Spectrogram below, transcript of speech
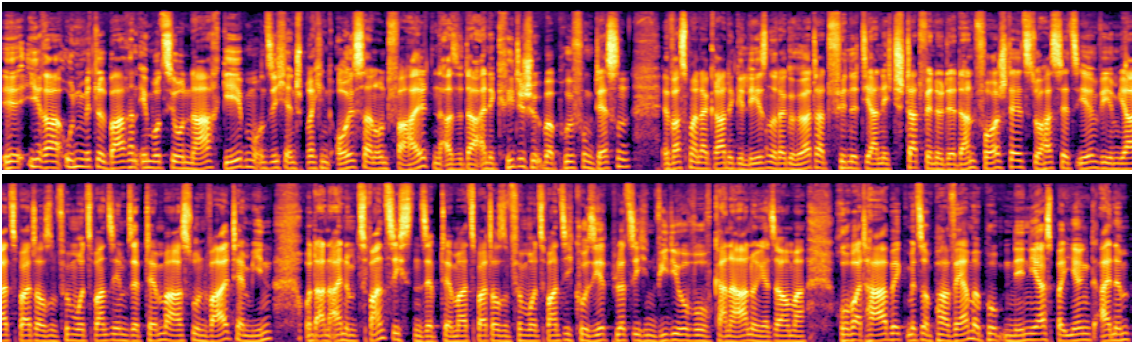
äh, ihrer unmittelbaren Emotion nachgeben und sich entsprechend äußern und verhalten. Also da eine kritische Überprüfung dessen, äh, was man da gerade gelesen oder gehört hat, findet ja nicht statt. Wenn du dir dann vorstellst, du hast jetzt irgendwie im Jahr 2025 im September hast du einen Wahltermin und an einem 20. September 2025 kursiert plötzlich ein Video, wo, keine Ahnung, jetzt sagen wir mal, Robert Habeck mit so ein paar Wärmepumpen-Ninjas bei irgendeinem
